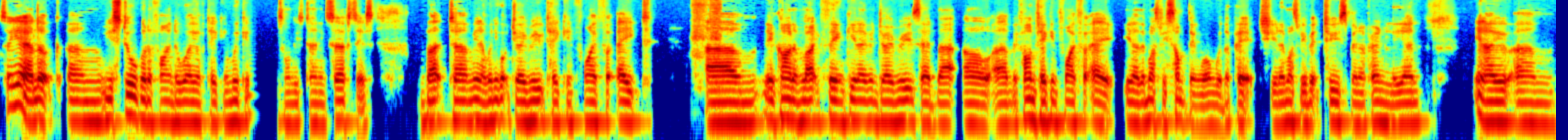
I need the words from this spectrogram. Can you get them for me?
So yeah, look, um, you still got to find a way of taking wickets on these turning surfaces. But um, you know, when you got Joe Root taking five for eight, um, you kind of like think, you know, even Joe Root said that, oh, um, if I'm taking five for eight, you know, there must be something wrong with the pitch. You know, it must be a bit too spinner friendly. And you know, um,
